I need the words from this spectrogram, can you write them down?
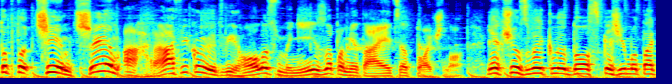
Тобто, чим чим, а графікою твій голос мені запам'ятається точно. Якщо звикли до, скажімо так,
